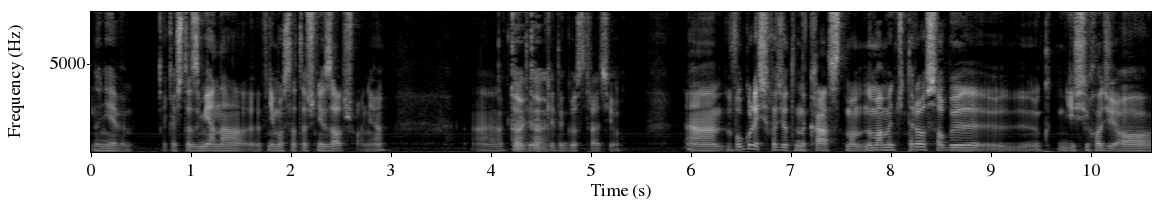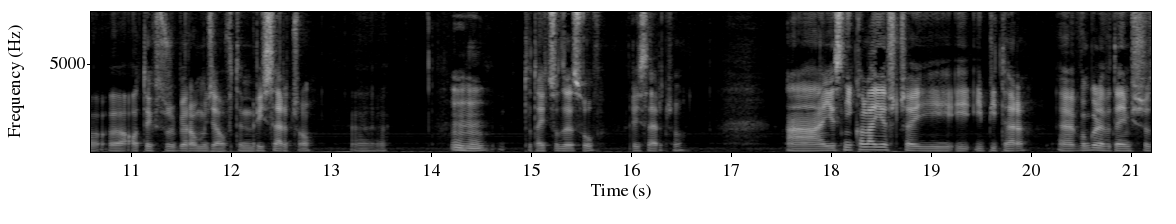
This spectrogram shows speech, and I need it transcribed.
no nie wiem, jakaś ta zmiana w nim ostatecznie zaszła, nie? E, kiedy, tak, tak. kiedy go stracił. W ogóle jeśli chodzi o ten cast, no mamy cztery osoby, jeśli chodzi o, o tych, którzy biorą udział w tym researchu. Y, mhm. Tutaj cudzysłów, researchu. A jest Nikola jeszcze i, i, i Peter. E, w ogóle wydaje mi się, że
